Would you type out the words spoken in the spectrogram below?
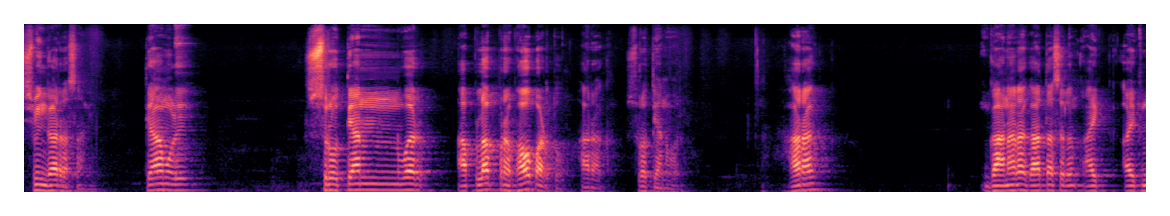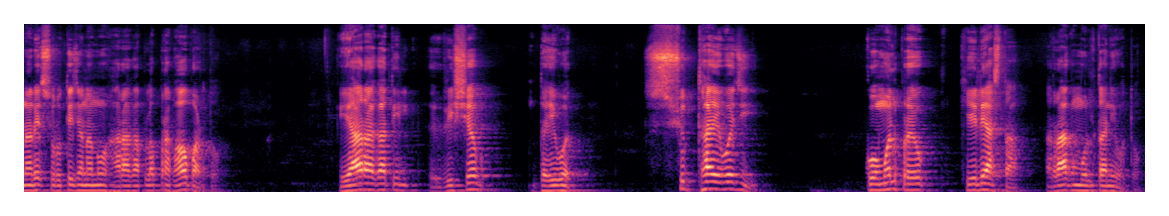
शृंगार रसाने. त्यामुळे श्रोत्यांवर आपला प्रभाव पाडतो हा राग श्रोत्यांवर. हा राग गाणारा गात असेल ऐक ऐकणारे श्रोतेजनांवर हा राग आपला प्रभाव पाडतो. या रागातील ऋषभ दैवत शुद्धाऐवजी कोमल प्रयोग केले असता राग मुलतानी होतो.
